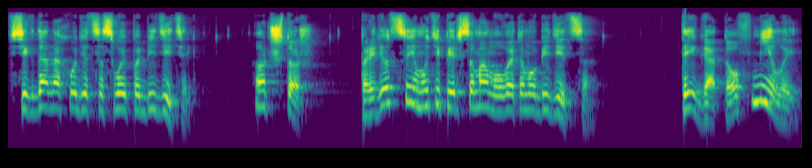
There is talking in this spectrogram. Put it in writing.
всегда находится свой победитель. Вот что ж, придется ему теперь самому в этом убедиться. Ты готов, милый?»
